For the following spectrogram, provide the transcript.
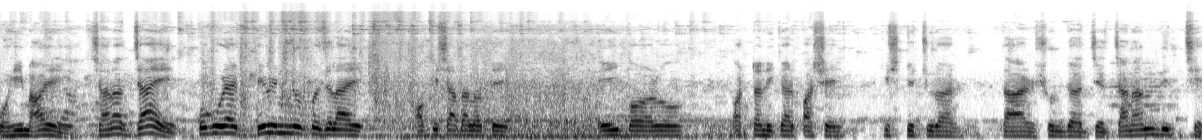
মহিমায়। জানা যায় বগুড়ায় বিভিন্ন উপজেলায় অফিস আদালতে এই বড় অট্টালিকার পাশে কৃষ্ণচূড়ার তার সৌন্দর্যের জানান দিচ্ছে।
